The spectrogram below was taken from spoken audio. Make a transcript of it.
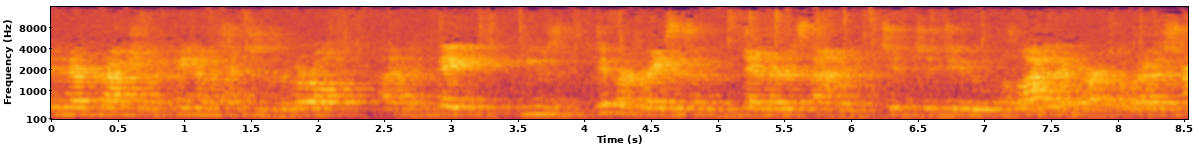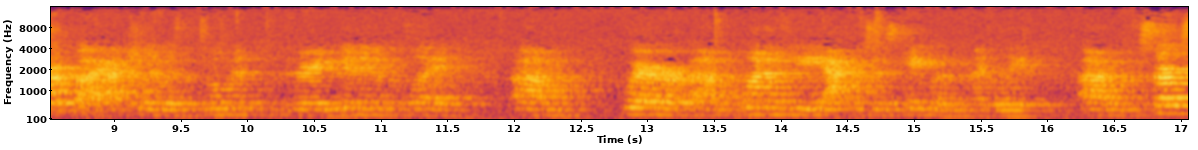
in their production of Pay No Attention to the Girl, um, they use different races and genders um, to, to do a lot of their parts. But what I was struck by actually was this moment at the very beginning of the play um, where um, one of the actresses, Caitlin, I believe, um, starts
